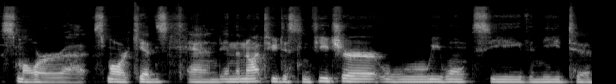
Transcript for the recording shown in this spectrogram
smaller uh, smaller kids, and in the not too distant future, we won't see the need to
